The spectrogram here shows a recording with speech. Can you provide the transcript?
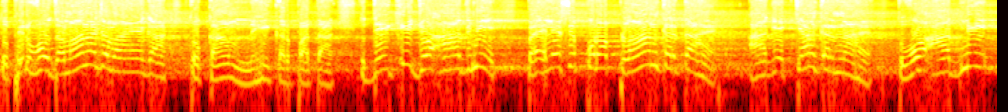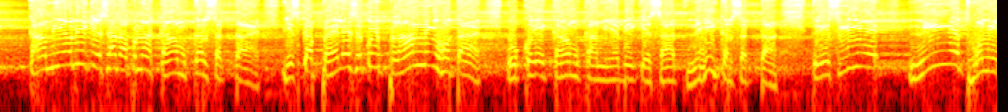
تو پھر وہ زمانہ جب آئے گا تو کام نہیں کر پاتا۔ تو دیکھیے جو آدمی پہلے سے پورا پلان کرتا ہے، آگے کیا کرنا ہے، تو وہ آدمی کامیابی کے ساتھ اپنا کام کر سکتا ہے۔ جس کا پہلے سے کوئی پلان نہیں ہوتا ہے، وہ کوئی کام کامیابی کے ساتھ نہیں کر سکتا۔ تو اس لیے نیت ہونی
